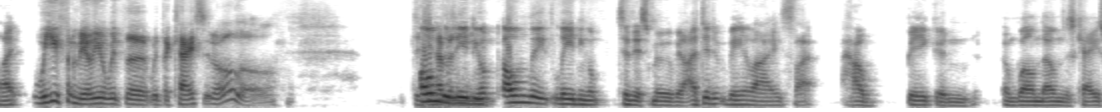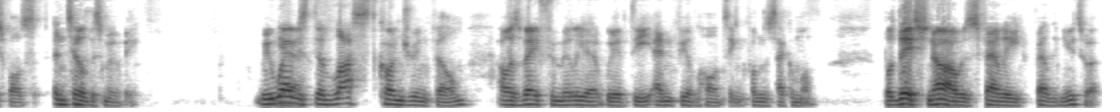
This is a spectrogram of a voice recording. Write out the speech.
Like Were you familiar with the with the case at all? Or only any- leading up, only leading up to this movie, I didn't realize like how big and and well known this case was until this movie. We Yeah. whereas the last Conjuring film, I was very familiar with the Enfield haunting from the second one, but this, no, I was fairly fairly new to it.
